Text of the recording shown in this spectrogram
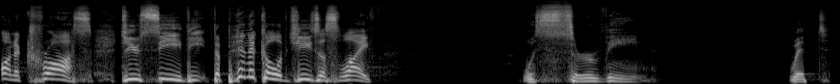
on a cross. Do you see the, the pinnacle of Jesus' life was serving, whipped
